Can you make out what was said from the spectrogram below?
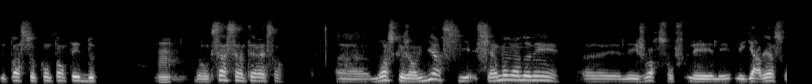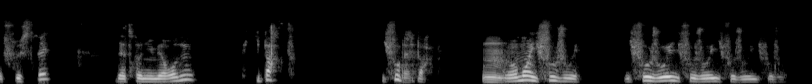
de ne pas se contenter d'eux. Mm. Donc ça, c'est intéressant. Euh, moi, ce que j'ai envie de dire, si, si à un moment donné, euh, les joueurs sont, les, les- les gardiens sont frustrés d'être numéro 2, qu'ils partent. Il faut Ouais. qu'ils partent. Mm. À un moment, il faut jouer. Il faut jouer, il faut jouer, il faut jouer, il faut jouer.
